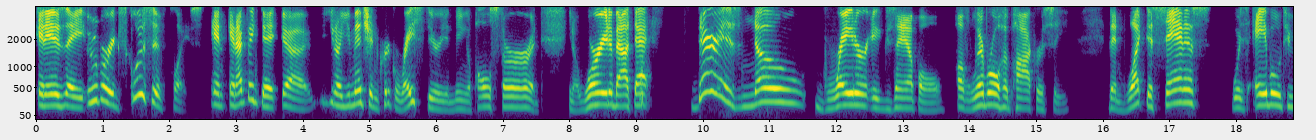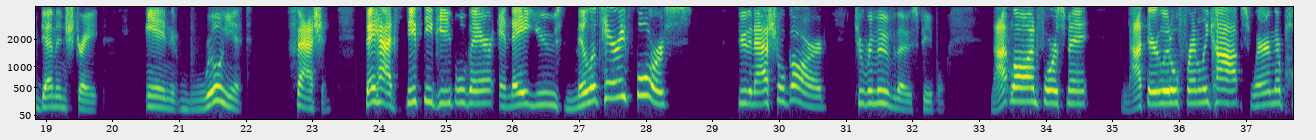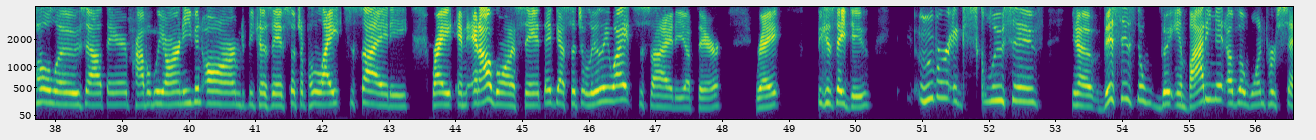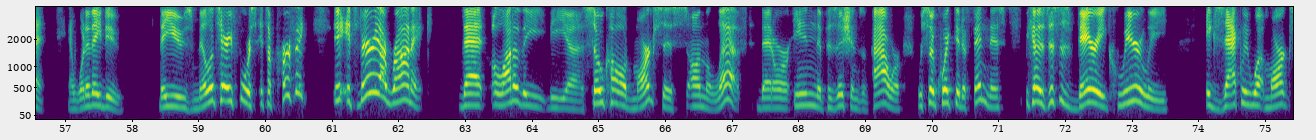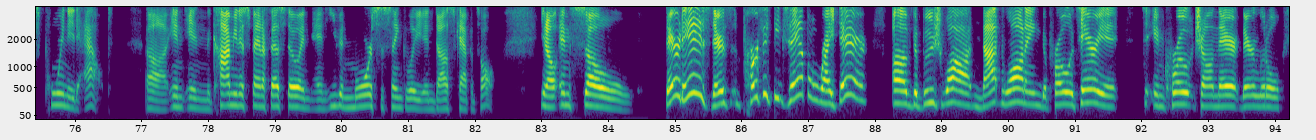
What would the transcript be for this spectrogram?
It is a Uber exclusive place. And and I think that uh, you know, you mentioned critical race theory and being a pollster and you know, worried about that there is no greater example of liberal hypocrisy than what DeSantis was able to demonstrate in brilliant fashion. They had 50 people there and they used military force through the National Guard to remove those people. Not law enforcement, not their little friendly cops wearing their polos out there, probably aren't even armed because they have such a polite society, right? And and I'll go on and say it, they've got such a lily white society up there, right? Because they do. Uber exclusive, you know, this is the the embodiment of the 1%. And what do they do? They use military force. It's a perfect it- it's very ironic that a lot of the the uh, so-called Marxists on the left that are in the positions of power were so quick to defend this because this is very clearly exactly what Marx pointed out uh, in in the Communist Manifesto and and even more succinctly in Das Kapital. You know, and so there it is. There's a perfect example right there of the bourgeois not wanting the proletariat to encroach on their their little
